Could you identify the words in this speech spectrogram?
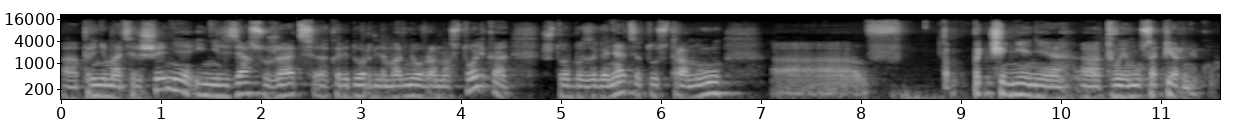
э, принимать решения, и нельзя сужать э, коридор для маневра настолько, чтобы загонять эту страну в подчинение твоему сопернику.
